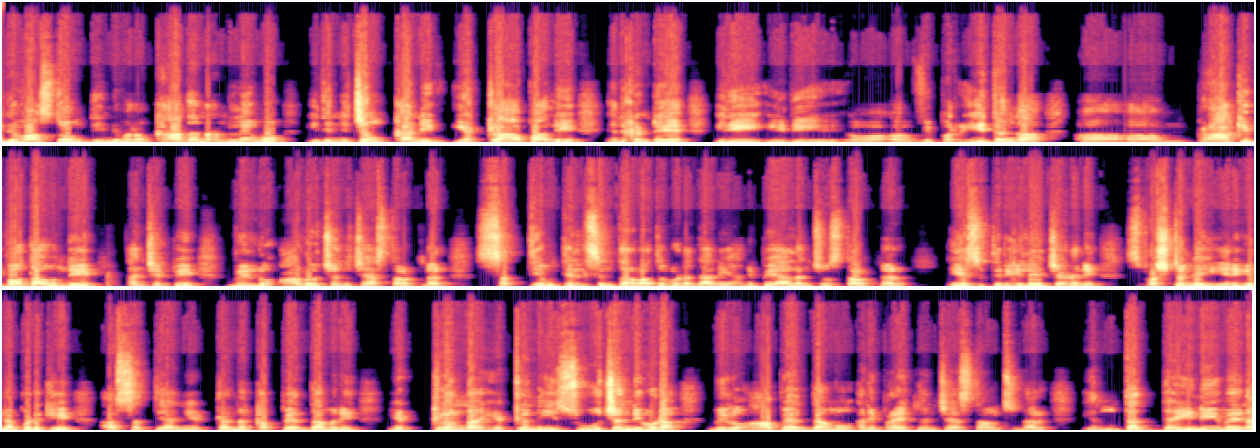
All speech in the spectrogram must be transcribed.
ఇది వాస్తవం దీన్ని మనం కాదని అనలేము. ఇది నిజం కానీ ఎట్లా ఆపాలి? ఎందుకంటే ఇది ఇది విపరీతంగా ప్రాకిపోతా ఉంది అని చెప్పి వీళ్ళు ఆలోచన చేస్తూ ఉంటున్నారు. సత్యం తెలిసిన తర్వాత కూడా దాన్ని అనిపేయాలని చూస్తూ ఉంటున్నారు. యేసు తిరిగి లేచాడని స్పష్టంగా ఎరిగినప్పటికీ ఆ సత్యాన్ని ఎట్లన్నా కప్పేద్దామని ఎట్లన్నా ఎట్లన్నా ఈ సూచనని కూడా వీళ్ళు ఆపేద్దాము అని ప్రయత్నం చేస్తూ ఉంటున్నారు. ఎంత దయనీయమైన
